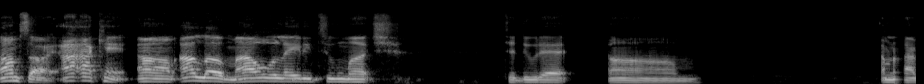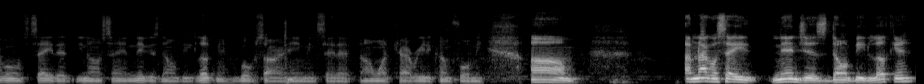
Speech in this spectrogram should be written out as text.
I'm sorry. I, I can't. Um, I love my old lady too much to do that. Um, I'm not gonna say that, you know I'm saying, niggas don't be looking. Well, sorry, I didn't mean to say that. I don't want Kyrie to come for me. Um, I'm not gonna say ninjas don't be looking,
